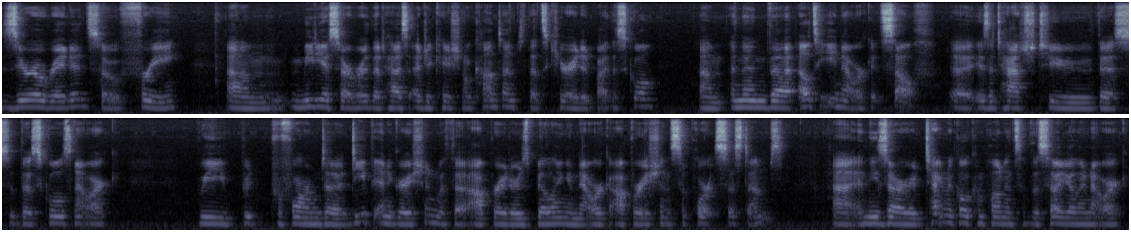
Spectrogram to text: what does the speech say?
zero rated, so free, um, media server that has educational content that's curated by the school. Um, and then the LTE network itself uh, is attached to this the school's network. We performed a deep integration with the operator's billing and network operations support systems. Uh, and these are technical components of the cellular network,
